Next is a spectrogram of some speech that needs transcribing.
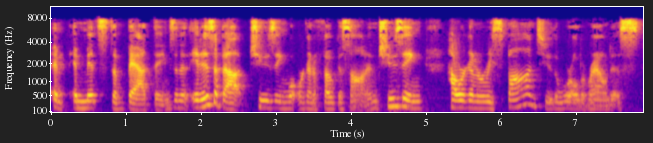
amidst the bad things. And it is about choosing what we're going to focus on and choosing how we're going to respond to the world around us.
